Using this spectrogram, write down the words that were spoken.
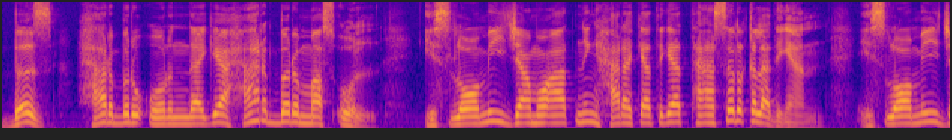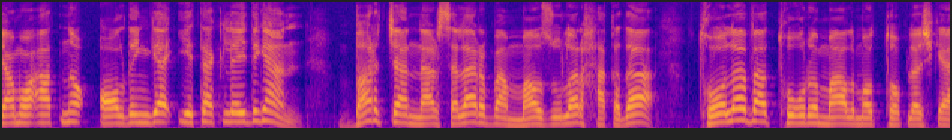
Biz har bir o'rindagi har bir mas'ul islomiy jamoatning harakatiga ta'sir qiladigan, islomiy jamoatni oldinga yetaklaydigan barcha narsalar va mavzular haqida to'la va to'g'ri ma'lumot to'plashga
